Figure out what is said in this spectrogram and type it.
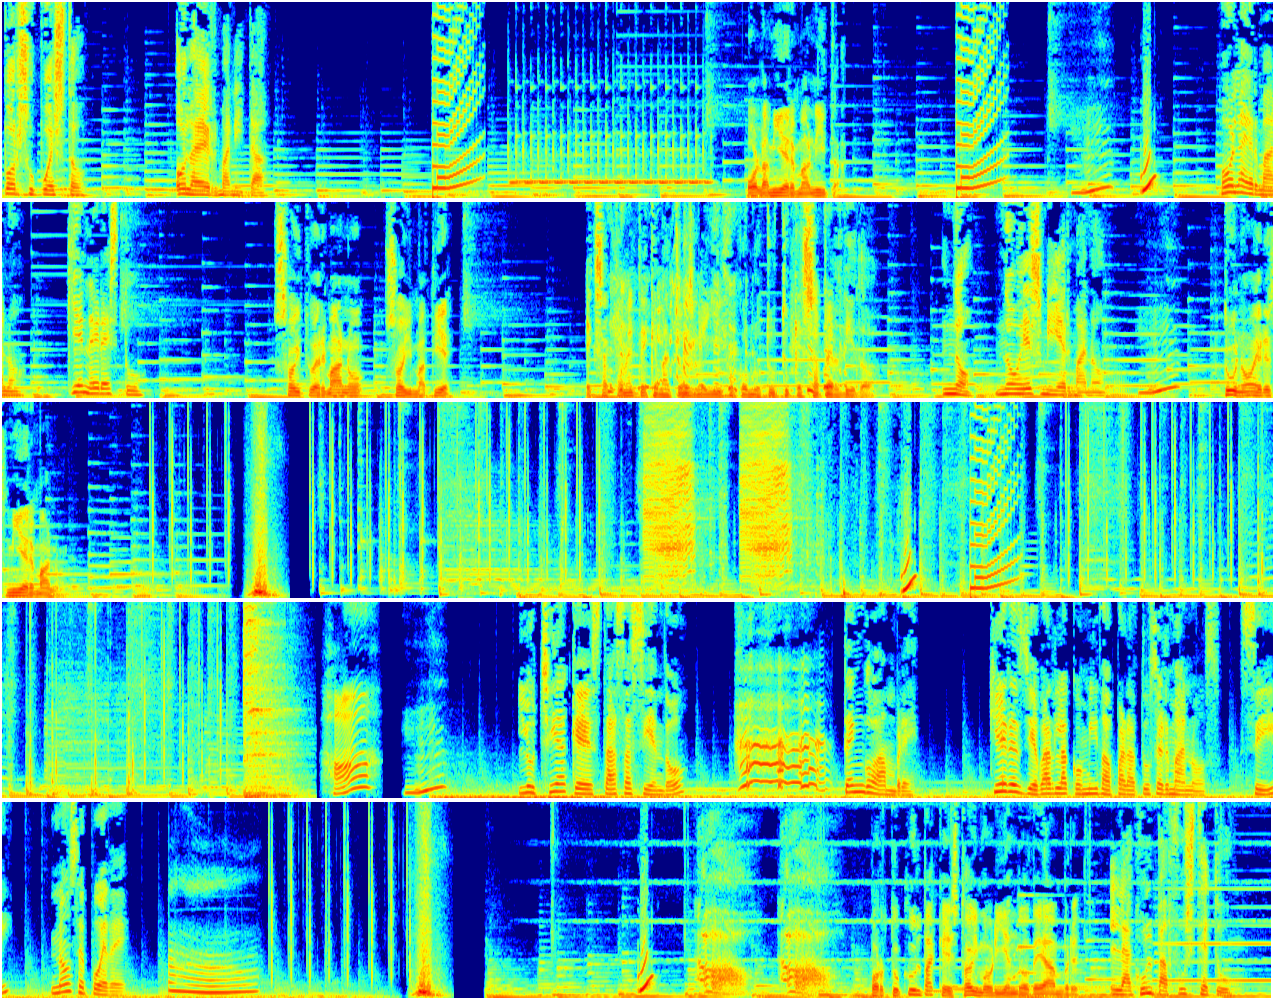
Por supuesto. Hola hermanita. Hola mi hermanita. Hola hermano. ¿Quién eres tú? Soy tu hermano, soy Mathieu. Exactamente que mató es mellizo con Lututu que se ha perdido. No, no es mi hermano. Tú no eres mi hermano. ¿Ah? Lucia, ¿qué estás haciendo? Tengo hambre. ¿Quieres llevar la comida para tus hermanos? ¿Sí? No se puede. Por tu culpa que estoy muriendo de hambre. La culpa fuiste tú.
